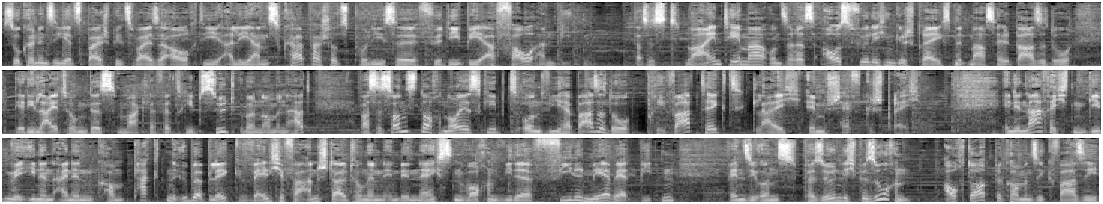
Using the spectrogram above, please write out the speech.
So können Sie jetzt beispielsweise auch die Allianz Körperschutzpolice für die BAV anbieten. Das ist nur ein Thema unseres ausführlichen Gesprächs mit Marcel Basedow, der die Leitung des Maklervertriebs Süd übernommen hat. Was es sonst noch Neues gibt und wie Herr Basedow privat tickt, gleich im Chefgespräch. In den Nachrichten geben wir Ihnen einen kompakten Überblick, welche Veranstaltungen in den nächsten Wochen wieder viel Mehrwert bieten, wenn Sie uns persönlich besuchen. Auch dort bekommen Sie quasi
